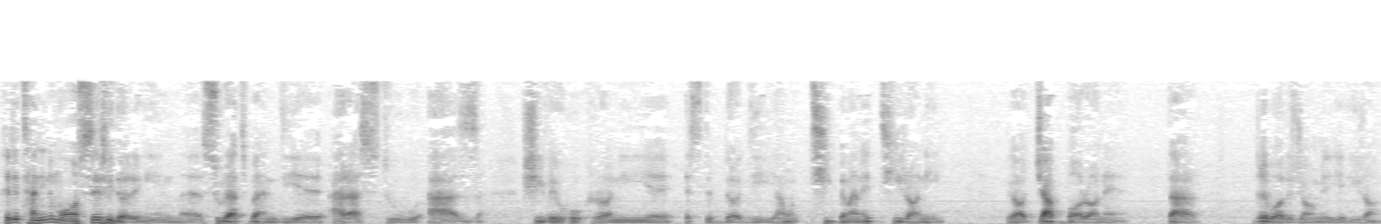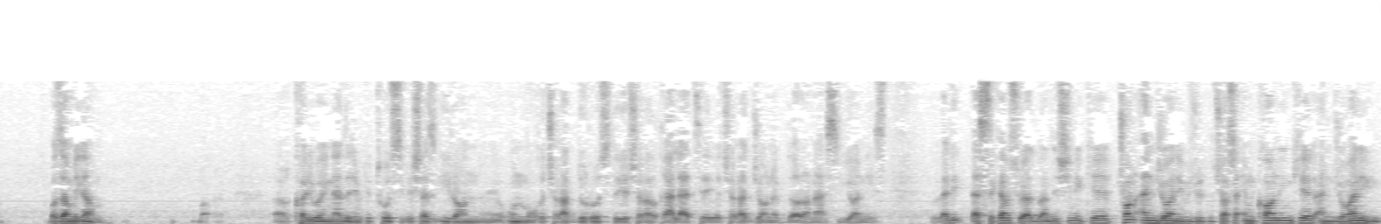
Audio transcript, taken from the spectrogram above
خیلی تنین معاصری داره این صورتبندی ارسطو از شیوه حکرانی استبدادی همون تیپ به معنی تیرانی یا جبارانه در قبال جامعه ایران. بازم میگم کاری با این نداریم که توصیفش از ایران اون موقع چقدر درسته یا چقدر غلطه یا چقدر جانبداران است یا نیست. ولی دست کم صورت بندش اینه که چون انجمنی وجود داره اصلا امکان این که انجمنی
